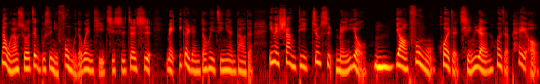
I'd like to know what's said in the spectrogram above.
那我要说，这个不是你父母的问题，其实这是每一个人都会经验到的，因为上帝就是没有，嗯，要父母或者情人或者配偶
